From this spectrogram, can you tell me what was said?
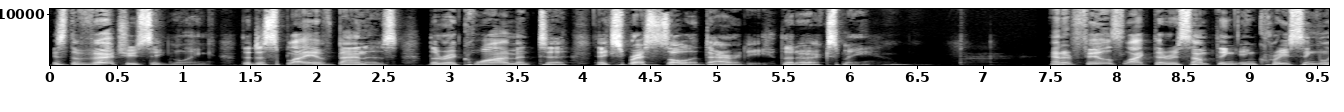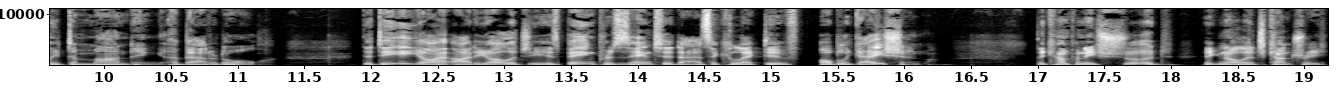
It's the virtue signalling, the display of banners, the requirement to express solidarity that irks me and it feels like there is something increasingly demanding about it all. The DEI ideology is being presented as a collective obligation. The company should acknowledge country.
